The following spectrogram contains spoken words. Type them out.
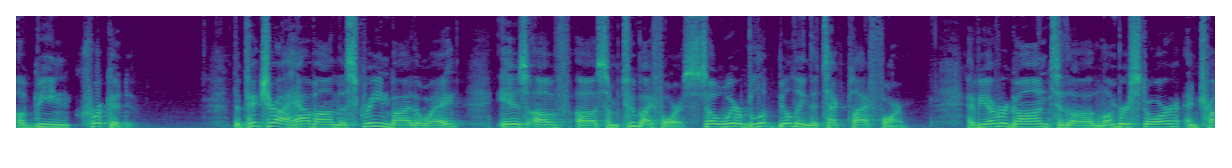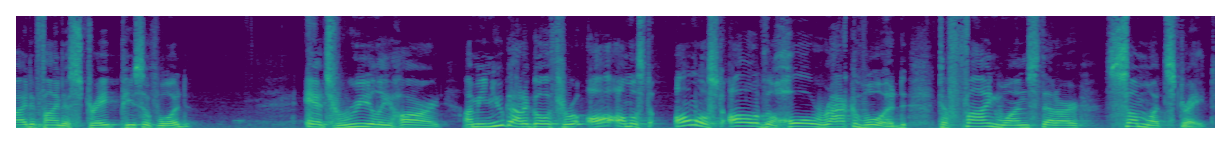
of being crooked. The picture I have on the screen, by the way, is of uh, some 2 by 4s So we're bl- building the tech platform. Have you ever gone to the lumber store and tried to find a straight piece of wood? It's really hard. I mean, you got to go through all, almost almost all of the whole rack of wood to find ones that are somewhat straight.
